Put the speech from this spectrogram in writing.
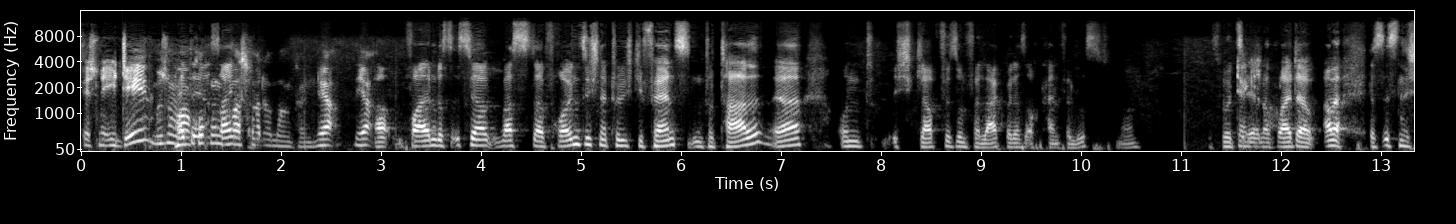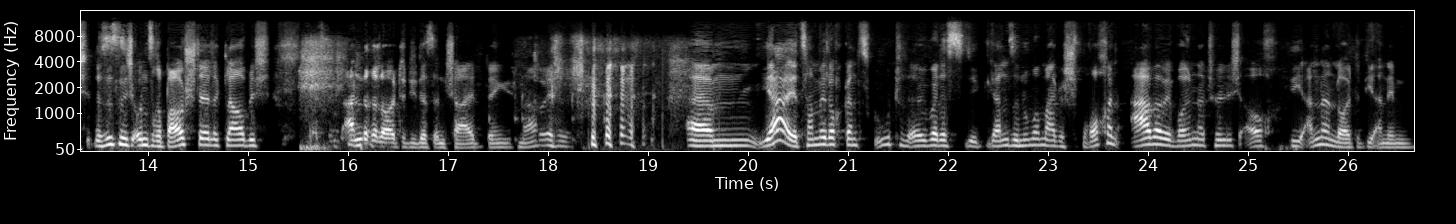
Ist eine Idee, müssen wir Hätte mal gucken, was wir da machen können. Ja, ja, ja. Vor allem, das ist ja was, da freuen sich natürlich die Fans total, ja. Und ich glaube, für so einen Verlag wäre das auch kein Verlust. Ne? Das wird ja noch weiter. Aber das ist nicht, das ist nicht unsere Baustelle, glaube ich. Das sind andere Leute, die das entscheiden, denke ich mal. So ist es. ähm, ja, jetzt haben wir doch ganz gut äh, über das, die ganze Nummer mal gesprochen, aber wir wollen natürlich auch die anderen Leute, die an dem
